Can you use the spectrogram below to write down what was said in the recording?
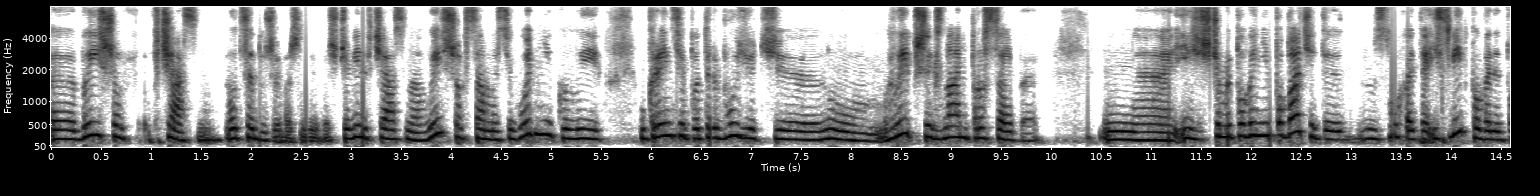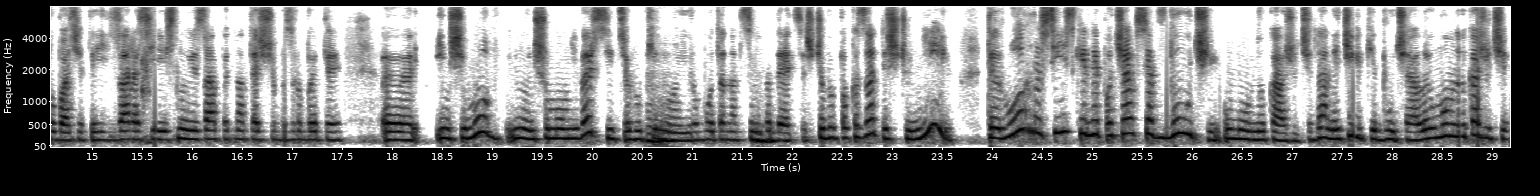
е, вийшов вчасно. Оце дуже важливо. Що він вчасно вийшов саме сьогодні, коли українці потребують ну, глибших знань про себе. Е, І що ми повинні побачити, ну слухайте, і світ повинен побачити. І зараз є існує запит на те, щоб зробити е, інші мов, ну іншомовні версії цього кіно, і робота над цим ведеться, щоб показати, що ні, терор російський не почався в Бучі, умовно кажучи, да не тільки Буча, але умовно кажучи,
